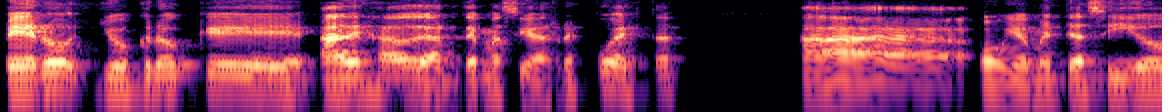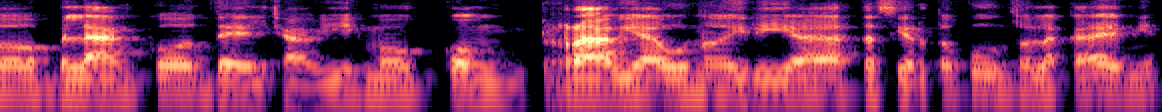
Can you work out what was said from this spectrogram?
pero yo creo que ha dejado de dar demasiadas respuestas obviamente ha sido blanco del chavismo con rabia, uno diría hasta cierto punto, la academia,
